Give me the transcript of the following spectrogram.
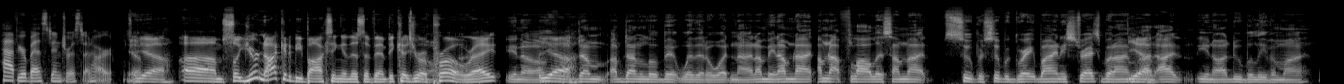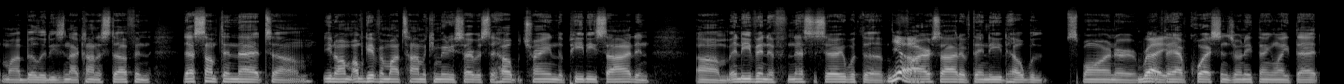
have your best interest at heart. Yeah. Um, so you're not going to be boxing in this event because you're a pro, right? You know, Yeah. I've done I've done a little bit with it or whatnot. I mean, I'm not I'm not flawless. I'm not super super great by any stretch, but I'm Yeah. I, I you know I do believe in my my abilities and that kind of stuff, and that's something that um, you know I'm, I'm giving my time and community service to help train the PD side and um, and even if necessary with the Yeah. fire side if they need help with sparring or Right. if they have questions or anything like that.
